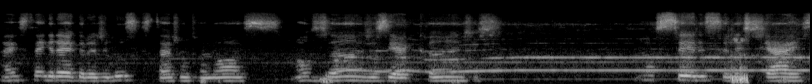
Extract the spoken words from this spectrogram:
a esta egrégora de luz que está junto a nós, aos anjos e arcanjos, aos seres celestiais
